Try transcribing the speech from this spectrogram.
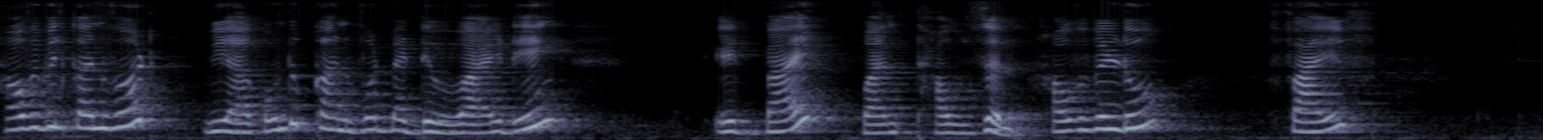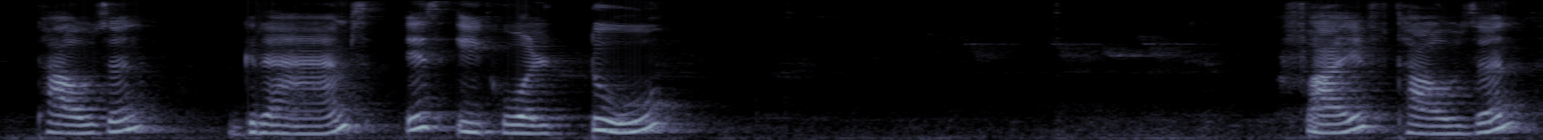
How we will convert? We are going to convert by dividing it by 1000. How we will do? 5000 grams is equal to 5000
